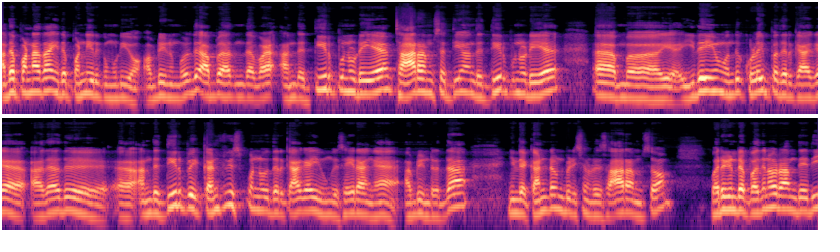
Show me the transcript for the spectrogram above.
அதை பண்ணால் தான் இதை பண்ணியிருக்க முடியும் அப்படின்னும்போது அப்போ அந்த வ அந்த தீர்ப்பினுடைய சாராம்சத்தையும் அந்த தீர்ப்பினுடைய இதையும் வந்து குலைப்பதற்காக அதாவது அந்த தீர்ப்பை கன்ஃபியூஸ் பண்ணுவதற்காக இவங்க செய்கிறாங்க அப்படின்றது தான் இந்த கண்டம் பிடிஷனுடைய சாராம்சம். வருகின்ற பதினோராம் தேதி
